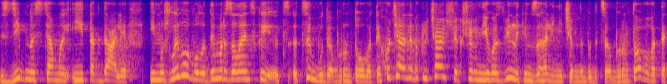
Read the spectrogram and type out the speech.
здібностями і так далі. І можливо, Володимир Зеленський цим буде обґрунтовувати. Хоча я не виключаю, що якщо він його звільнить, він взагалі нічим не буде це обґрунтовувати.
